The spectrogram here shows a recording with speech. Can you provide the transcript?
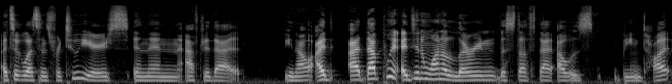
I took lessons for two years, and then after that, you know, I at that point I didn't want to learn the stuff that I was being taught,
